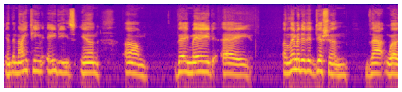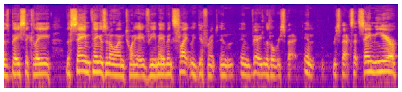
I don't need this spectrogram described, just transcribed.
in the 1980s. In um, they made a a limited edition that was basically the same thing as an OM28V, may have been slightly different in, in very little respect in respects. That same year,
